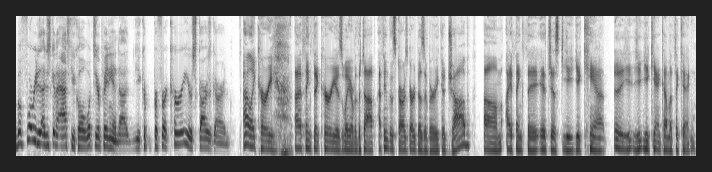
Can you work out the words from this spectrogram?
before we do that, I'm just going to ask you, Kole, what's your opinion? Uh, you prefer Curry or Skarsgård? I like Curry. I think that Curry is way over the top. I think that Skarsgård does a very good job. Um, I think that it just you you can't uh, you, you can't come at the king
